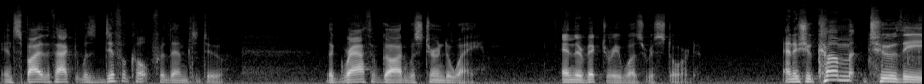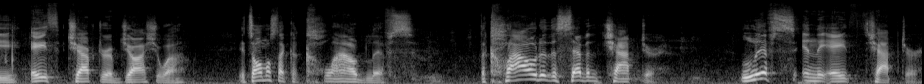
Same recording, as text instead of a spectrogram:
in spite of the fact it was difficult for them to do, the wrath of God was turned away and their victory was restored. And as you come to the eighth chapter of Joshua, it's almost like a cloud lifts. The cloud of the seventh chapter lifts in the eighth chapter.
